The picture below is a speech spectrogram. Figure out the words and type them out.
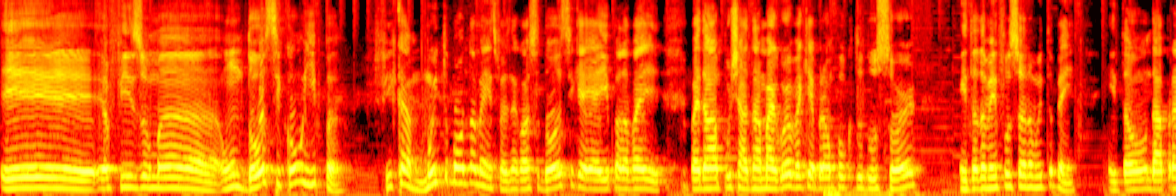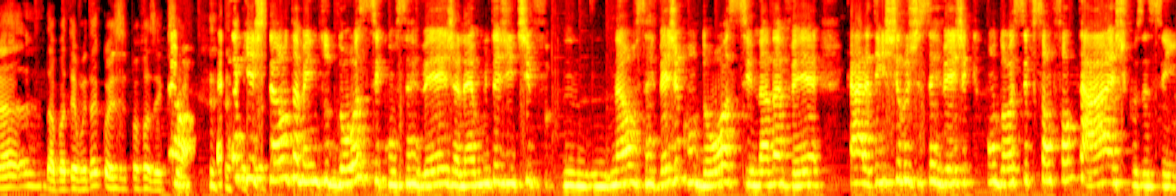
E eu fiz uma, um doce com IPA. Fica muito bom também. Você faz negócio doce, que aí a IPA ela vai, vai dar uma puxada na amargor, vai quebrar um pouco do dulçor. Então também funciona muito bem. Então dá pra, dá pra ter muita coisa pra fazer com isso. Essa questão também do doce com cerveja, né? Muita gente. Não, cerveja com doce, nada a ver. Cara, tem estilos de cerveja que com doce são fantásticos, assim.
